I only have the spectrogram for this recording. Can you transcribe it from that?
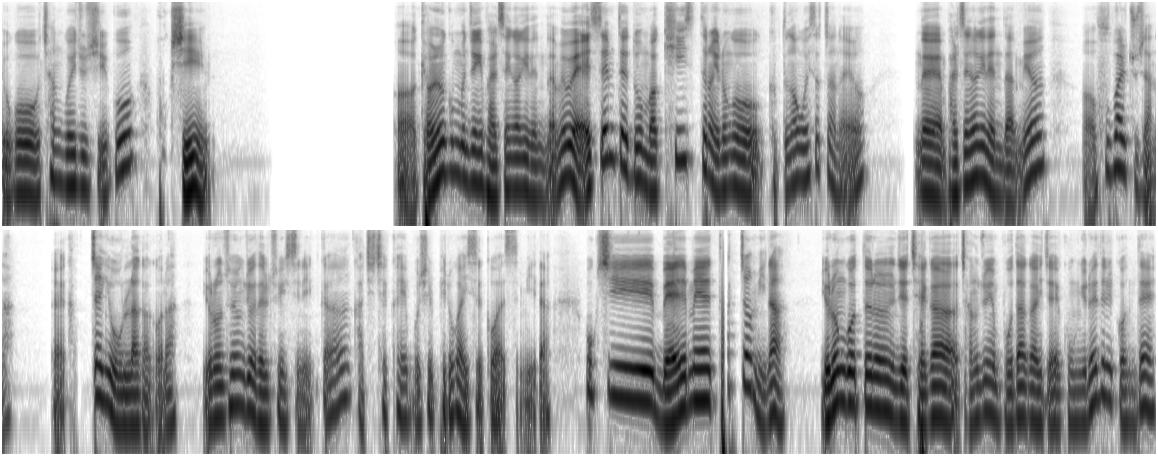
요거 참고해 주시고 혹시 어, 경영권 문제가 발생하게 된다면 왜 SM 때도 막 키스트랑 이런 거 급등하고 했었잖아요. 네, 발생하게 된다면 어, 후발주잖아. 네, 갑자기 올라가거나 이런 소형주가 될 수 있으니까 같이 체크해 보실 필요가 있을 것 같습니다. 혹시 매매 타점이나 이런 것들을 이제 제가 장중에 보다가 이제 공유를 해드릴 건데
